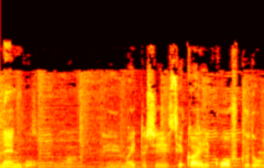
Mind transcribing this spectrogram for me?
年号は、え、毎年世界幸福度の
